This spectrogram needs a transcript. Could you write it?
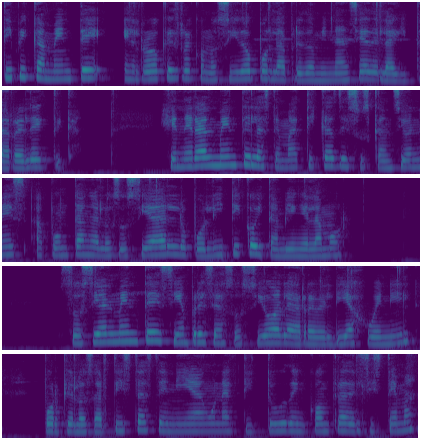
Típicamente, el rock es reconocido por la predominancia de la guitarra eléctrica. Generalmente las temáticas de sus canciones apuntan a lo social, lo político y también el amor. Socialmente siempre se asoció a la rebeldía juvenil porque los artistas tenían una actitud en contra del sistema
